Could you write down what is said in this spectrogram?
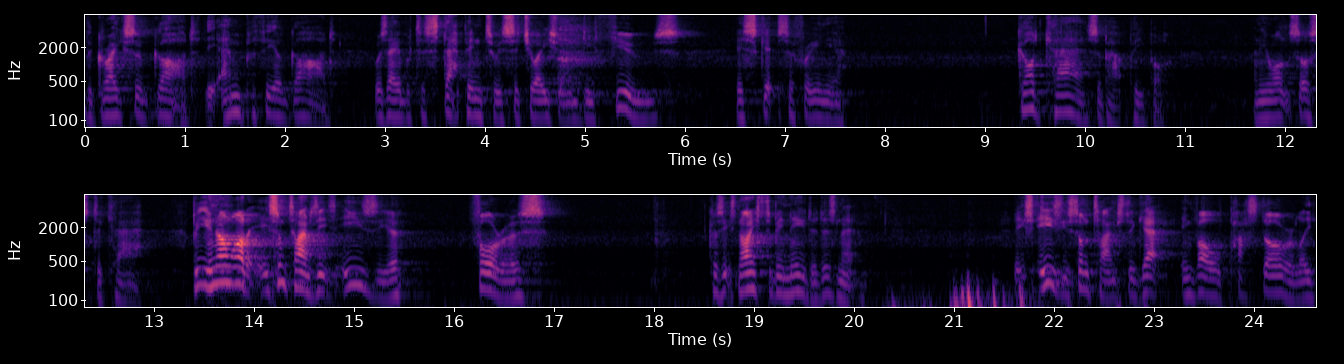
the grace of God, the empathy of God, was able to step into his situation and diffuse his schizophrenia. God cares about people, and he wants us to care. But you know what? Sometimes it's easier for us because it's nice to be needed, isn't it? It's easy sometimes to get involved pastorally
